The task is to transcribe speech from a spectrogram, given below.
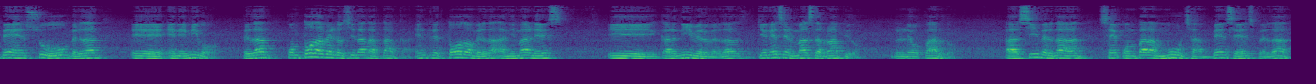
ve su, ¿verdad? Eh, enemigo, ¿verdad? Con toda velocidad ataca. Entre todo, ¿verdad? Animales y carnívoro, ¿verdad? ¿Quién es el más rápido? leopardo. Así, ¿verdad? Se compara muchas veces, ¿verdad?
